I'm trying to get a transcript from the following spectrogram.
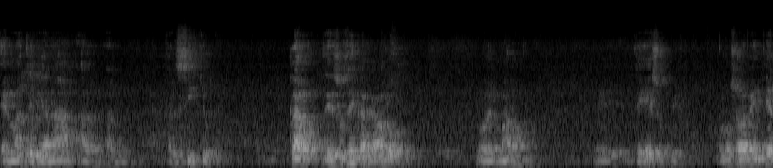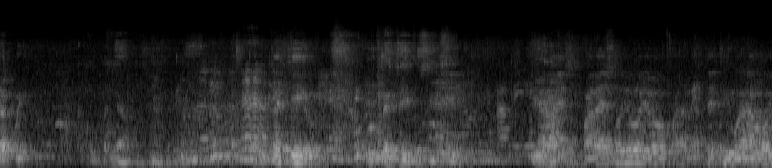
el material al sitio. Claro, de eso se encargaban los, los hermanos eh, de eso. pues. Uno solamente era pues, acompañado. Testigo. Un testigo, sí, sí. Y, Para ah, eso, para eso yo, yo, para testiguar hoy.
